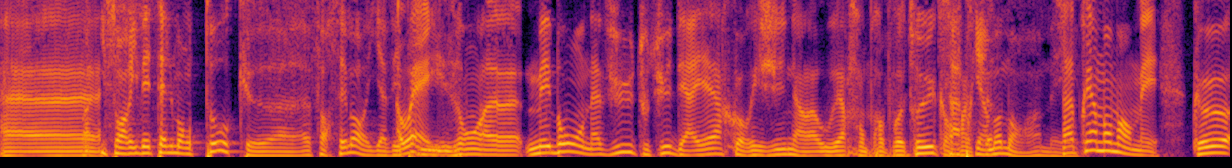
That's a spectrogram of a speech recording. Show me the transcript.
Euh... Ils sont arrivés tellement tôt que euh, forcément il y avait. Ah ouais, ils ont. Euh... Mais bon, on a vu tout de suite derrière qu'Origin a ouvert son propre truc. Ça a pris un moment. Hein, mais... Ça a pris un moment, mais que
